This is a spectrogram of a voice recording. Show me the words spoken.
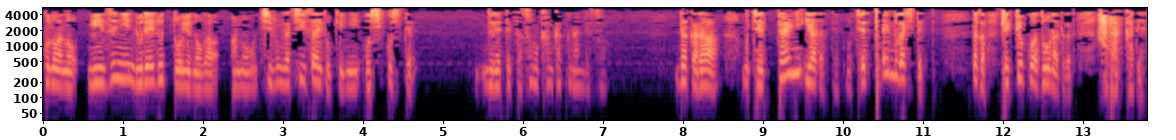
このあの、水に濡れるというのが、あの、自分が小さい時におしっこして濡れてた、その感覚なんですよ。だから、もう絶対に嫌だって。もう絶対脱がしてって。だから結局はどうなったかって、裸で、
